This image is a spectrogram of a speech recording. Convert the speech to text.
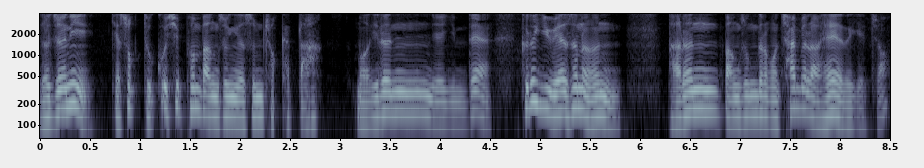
여전히 계속 듣고 싶은 방송이었으면 좋겠다. 뭐 이런 얘기인데 그러기 위해서는 다른 방송들하고 차별화해야 되겠죠.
